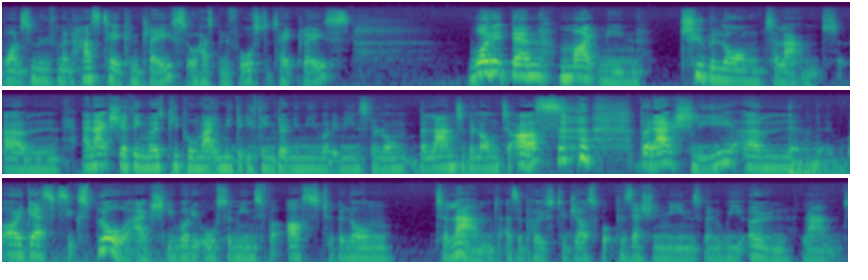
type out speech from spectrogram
once movement has taken place or has been forced to take place, what it then might mean to belong to land. Um, and actually, I think most people might immediately think, don't you mean what it means for long, but land to belong to us? but actually, um, our guests explore actually what it also means for us to belong to land, as opposed to just what possession means when we own land.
